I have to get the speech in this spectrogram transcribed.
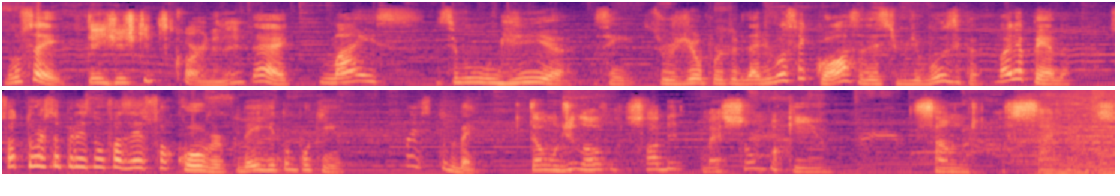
Não sei. Tem gente que discorda, né? É, mas se um dia, assim, surgir a oportunidade e você gosta desse tipo de música, vale a pena. Só torça pra eles não fazerem só cover, porque daí irrita um pouquinho. Mas tudo bem. Então, de novo, sobe, mas só um pouquinho. Sound of Silence.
